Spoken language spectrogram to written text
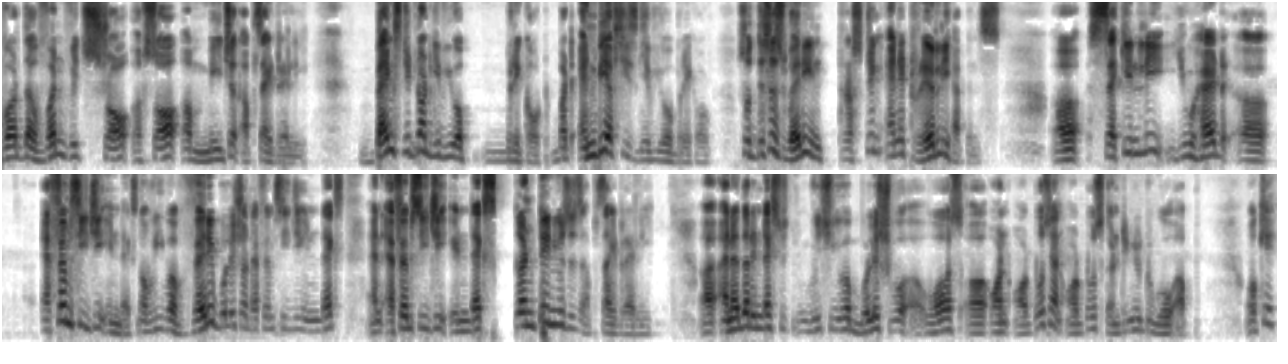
were the one which saw, saw a major upside rally. Banks did not give you a breakout, but NBFCs gave you a breakout. So this is very interesting and it rarely happens. Uh, secondly, you had uh, FMCG index. Now we were very bullish on FMCG index and FMCG index continues its upside rally. Uh, another index which, you were bullish was uh, on autos and autos continue to go up. Okay.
